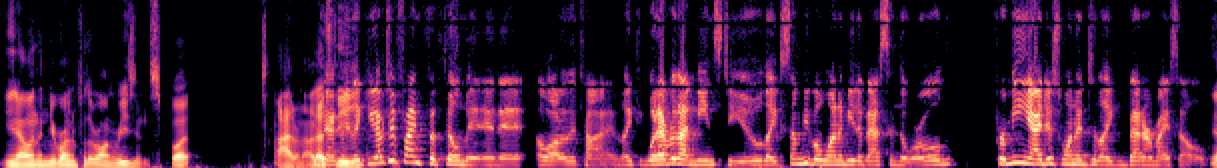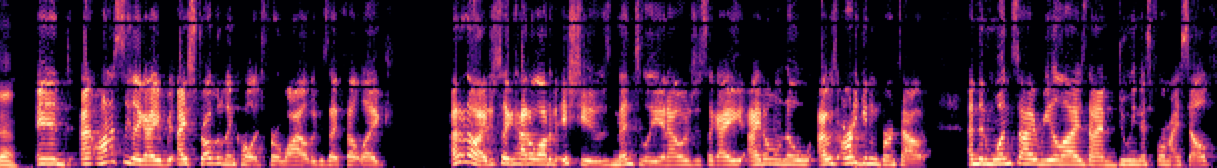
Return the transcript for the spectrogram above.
You know, and then you're running for the wrong reasons. But I don't know. That's exactly. the like you have to find fulfillment in it a lot of the time. Like whatever that means to you. Like some people want to be the best in the world. For me, I just wanted to like better myself. yeah. And I, honestly, like I I struggled in college for a while because I felt like I don't know, I just like had a lot of issues mentally and I was just like I I don't know, I was already getting burnt out. And then once I realized that I'm doing this for myself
